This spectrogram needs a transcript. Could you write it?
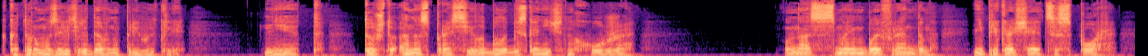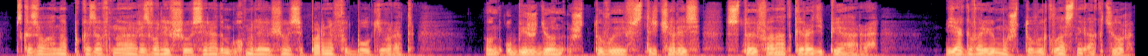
к которому зрители давно привыкли. Нет, то, что она спросила, было бесконечно хуже. «У нас с моим бойфрендом не прекращается спор», — сказала она, показав на развалившегося рядом ухмыляющегося парня в футболке врат. «Я он убежден, что вы встречались с той фанаткой ради пиара. Я говорю ему, что вы классный актер,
